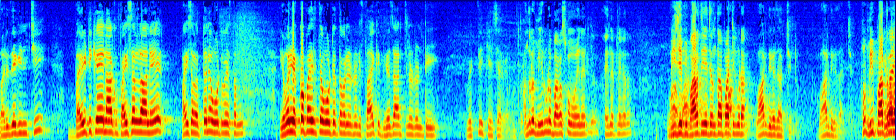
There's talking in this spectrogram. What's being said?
బరిదెగించి బయటికే నాకు పైసలు రాలే పైసలు వస్తేనే ఓటు వేస్తాం. ఎవరు ఎక్కువ పైసలతో ఓటు వేస్తాం అనేటువంటి స్థాయికి దిగజార్చినటువంటి వ్యక్తి కేసీఆర్ గారు. అందులో మీరు కూడా భాగస్వామ్యం అయినట్లు అయినట్లే కదా? బీజేపీ భారతీయ జనతా పార్టీ కూడా. వారు దిగజార్చిండ్రు. వారు దిగజార్చిండ్రు. మీ పాత్ర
